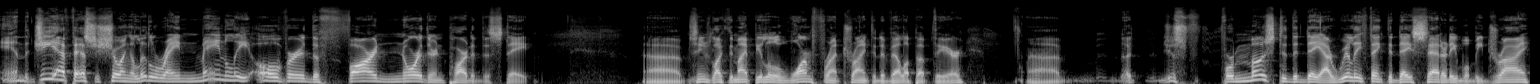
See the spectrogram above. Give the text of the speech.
And the GFS is showing a little rain mainly over the far northern part of the state. Uh, seems like there might be a little warm front trying to develop up there. Uh, just for most of the day, I really think the day Saturday will be dry.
